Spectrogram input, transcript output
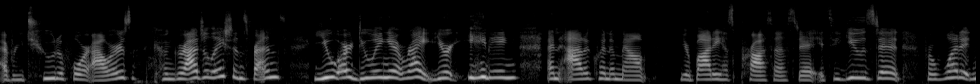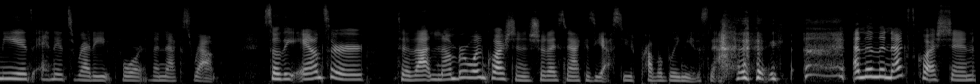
every two to four hours, congratulations, friends. You are doing it right. You're eating an adequate amount. Your body has processed it, it's used it for what it needs, and it's ready for the next round. So, the answer to that number one question is should I snack? Is yes, you probably need a snack. and then the next question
